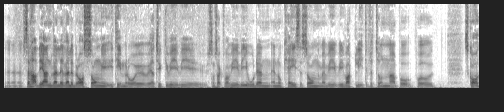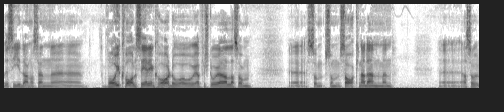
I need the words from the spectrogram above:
Eh, sen hade jag en väldigt, väldigt bra säsong i, i Timrå. Jag tycker vi, vi som sagt var, vi, vi gjorde en, en okej säsong men vi, vi vart lite för tunna på, på skadesidan och sen eh, var ju kvalserien kvar då och jag förstår ju alla som, eh, som, som saknar den men Eh, alltså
